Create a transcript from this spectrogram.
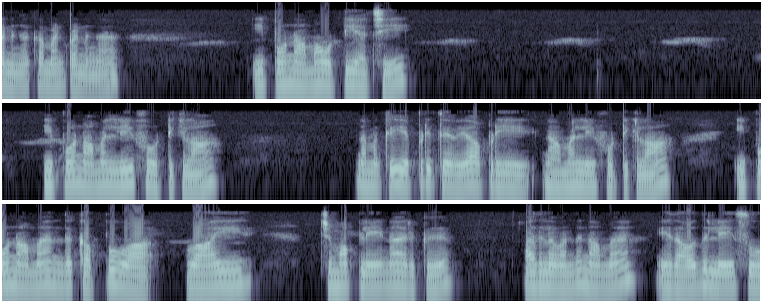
பண்ணுங்கள் கமெண்ட் பண்ணுங்கள் இப்போ நாம் ஒட்டியாச்சு. இப்போ நாம் லீஃப் ஒட்டிக்கலாம். நமக்கு எப்படி தேவையோ அப்படி நாம் லீஃப் ஒட்டிக்கலாம். இப்போது நாம் இந்த கப்பு வா வாய் சும்மா பிளேனாக இருக்குது அதில் வந்து நாம் ஏதாவது லேஸோ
